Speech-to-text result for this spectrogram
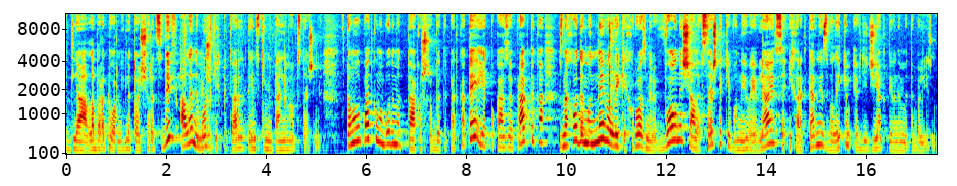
для лабораторних для того, що рецидив, але не можуть їх підтвердити інструментальними обстеженнями. В тому випадку ми будемо також робити ПЕТ-КТ, і як показує практика, знаходимо невеликих розмірів вогнища, але все ж таки вони виявляються і характерні з великим FDG-активним метаболізмом.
